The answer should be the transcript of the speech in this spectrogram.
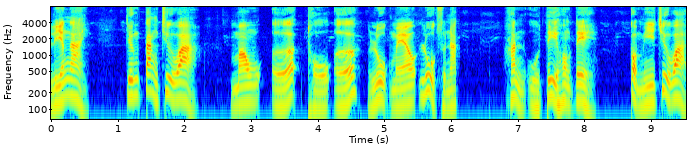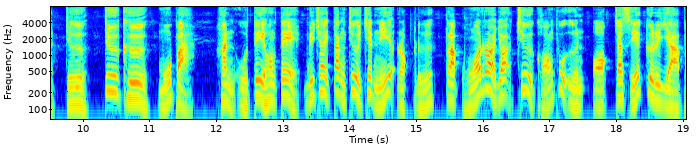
เลี้ยงง่าย จึงตั้งชื่อว่า เมาเอ๋อโถเอ๋อลูกแมว ลูกสุนัข ฮั่นอูตี้ฮ่องเต้ ก็มีชื่อว่า จือ จือคือหมูป่า ฮั่นอูตี้ฮ่องเต้ไม่ใช่ตั้งชื่อเช่นนี้หรอกหรือ กลับหัวร่อเยาะชื่อของผู้อื่นออกจะเสียกริยาไป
